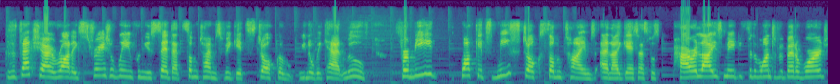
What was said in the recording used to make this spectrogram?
because it's actually ironic straight away when you said that sometimes we get stuck and you know we can't move for me, what gets me stuck sometimes, and I get, I suppose, paralyzed, maybe for the want of a better word,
